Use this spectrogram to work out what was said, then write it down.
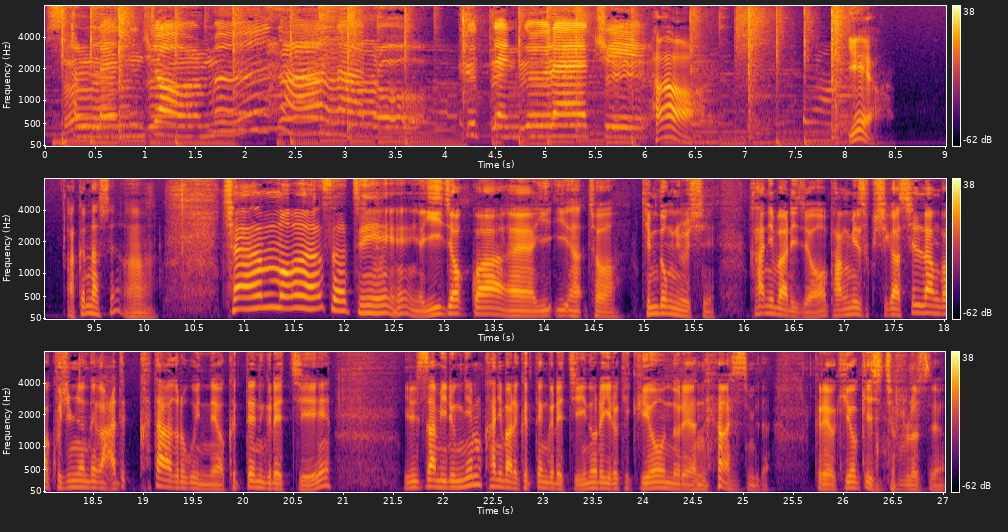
설레는 젊은 하나로 그땐 그랬지. 하. 예. Yeah. 아, 끝났어요? 어. 참 멋었지. 이적과, 예, 이, 이, 아, 저, 김동률 씨. 카니발이죠. 박미숙 씨가 신랑과 90년대가 아득하다 그러고 있네요. 그땐 그랬지. 1316님, 카니발이 그땐 그랬지. 이 노래 이렇게 귀여운 노래였나요? 하셨습니다. 그래요. 귀엽게 진짜 불렀어요.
